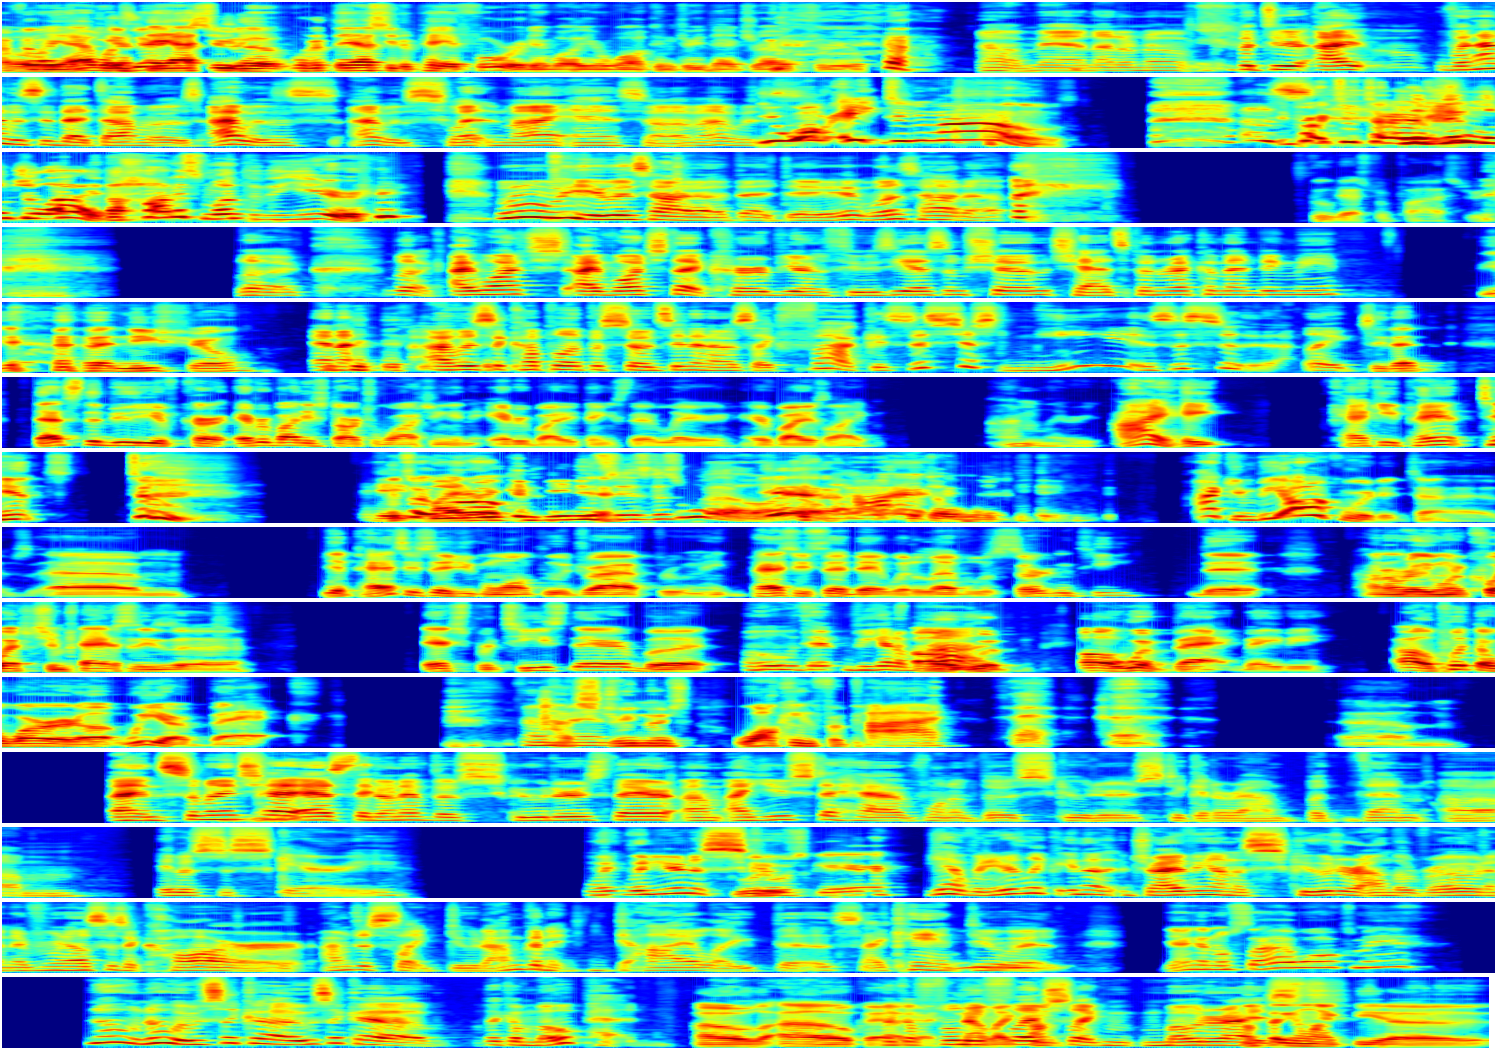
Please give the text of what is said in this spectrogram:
I oh yeah, what is if they ask you is there- to? What if they ask you to pay it forward and while you're walking through that drive-through? Oh man, I don't know. But dude, I when I was in that Domino's, I was I was sweating my ass off. I was You walked 18 miles. I You're was probably too in the middle of July, the hottest month of the year. Ooh, it was hot out that day. It was hot out. Scoop, that's preposterous. Man. look, look. I watched. I watched that Curb Your Enthusiasm show. Chad's been recommending me, Yeah, that niche show. and I, I was a couple episodes in, and I was like, "Fuck, is this just me? Is this uh, like?" See that that's the beauty of Curb. Everybody starts watching and everybody thinks they're Larry. Everybody's like, I'm Larry. I hate khaki pant tents too. Hate what we're minor all- inconveniences as well. Yeah, I, also I- don't like things. I can be awkward at times. Um yeah, Patsy says you can walk through a drive-through. And Patsy said that with a level of certainty that I don't really want to question Patsy's uh expertise there, but Oh, there, we got a oh, we're oh, we're back, baby. Oh, put the word up. We are back. oh, Top streamers walking for pie. um, And someone in chat Man. asked they don't have those scooters there. Um, I used to have one of those scooters to get around, but then um, it was just scary. When when you're in a scooter scooter, scare. yeah, when you're like in a driving on a scooter on the road and everyone else has a car, I'm just like, dude, I'm gonna die like this. I can't do it. You ain't got no sidewalks, man. No, no, it was like a, it was like a, like a moped, Oh, li- oh, okay. Like a fully Not fledged, like motorized. I'm thinking like the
